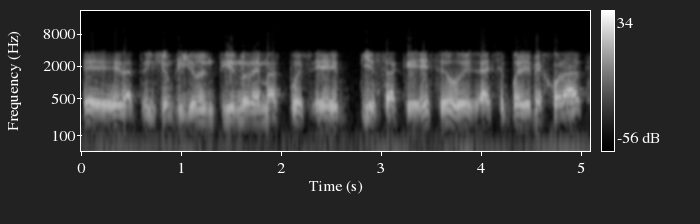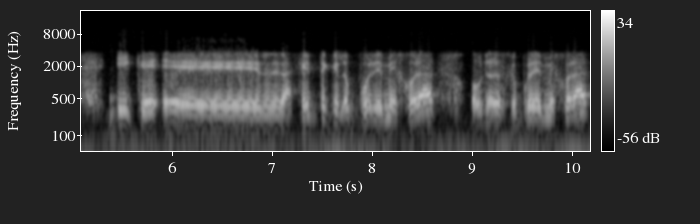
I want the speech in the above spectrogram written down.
eh, la televisión, que yo lo entiendo además, pues eh, piensa que eso es- se puede mejorar y que eh, la gente que lo puede mejorar o uno de los que puede mejorar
